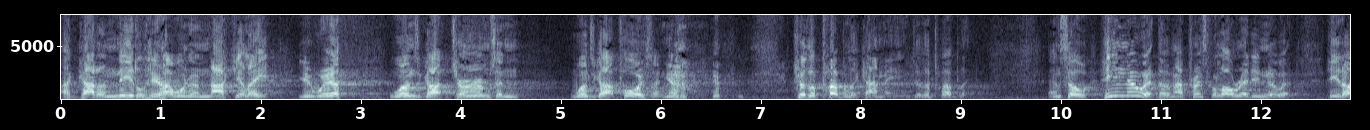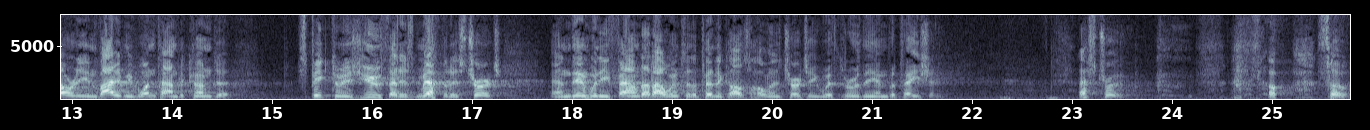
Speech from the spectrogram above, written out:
I got a needle here I want to inoculate you with. One's got germs and one's got poison, you know. To the public, I mean, to the public. And so he knew it, though. My principal already knew it. He had already invited me one time to come to speak to his youth at his Methodist church. And then when he found out I went to the Pentecostal Holiness Church, he withdrew the invitation. That's true. so, so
